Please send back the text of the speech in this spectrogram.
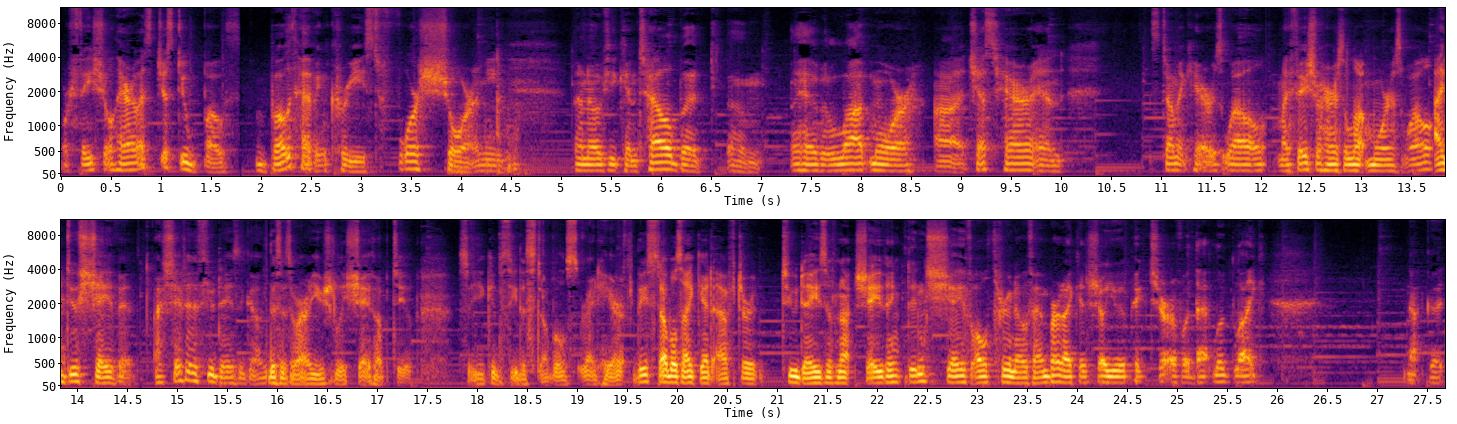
or facial hair. Let's just do both. Both have increased for sure. I mean, I don't know if you can tell, but um, I have a lot more uh, chest hair and stomach hair as well. My facial hair is a lot more as well. I do shave it. I shaved it a few days ago. This is where I usually shave up to. So you can see the stubbles right here. These stubbles I get after two days of not shaving. Didn't shave all through November. I can show you a picture of what that looked like. Not good.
